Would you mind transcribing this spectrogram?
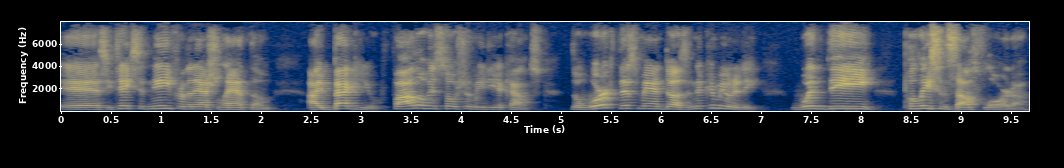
is he takes a knee for the national anthem, I beg you, follow his social media accounts. The work this man does in the community with the police in South Florida,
